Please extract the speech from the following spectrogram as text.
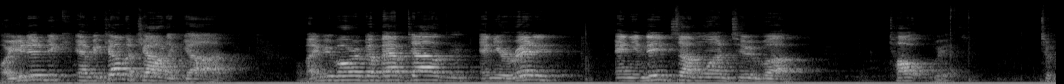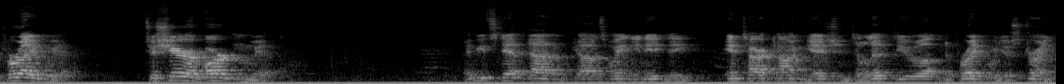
or you need to be, and become a child of God, or maybe you've already been baptized and, and you're ready and you need someone to uh, talk with, to pray with, to share a burden with. Maybe you've stepped out of God's way and you need the entire congregation to lift you up and to pray for your strength.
